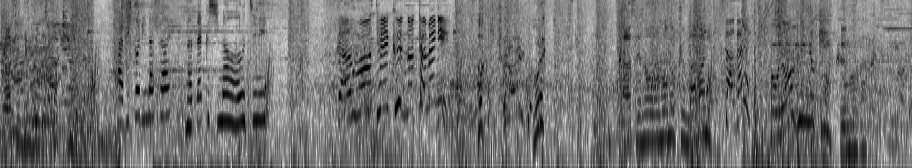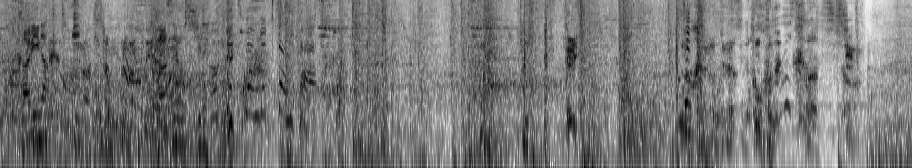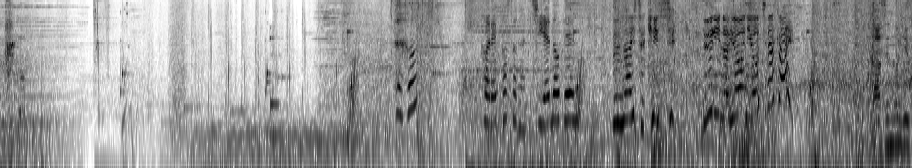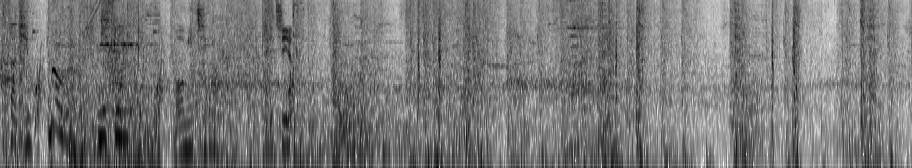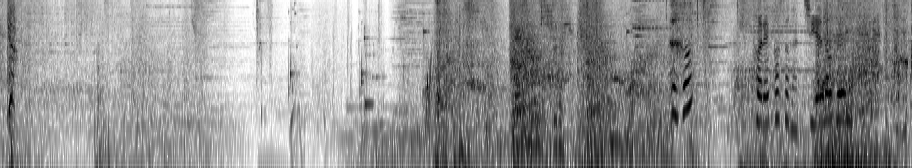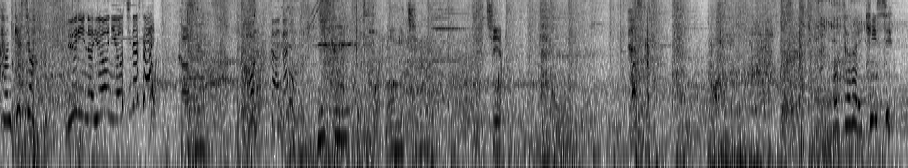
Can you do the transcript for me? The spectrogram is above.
風の行く先をはびこりなさい。私のお家に。ガンオー帝君のために。はっこれ。風の赴くままに。下がれ。炎軍の剣雲がく借りなく時。風を知れ。お客さんが来たみたい。ふそが知恵の弁部外者禁止瑠璃のように落ちなさい。風の行く先を。もう見据えもみ違う。ちら知恵の弁召喚化粧瑠璃のように落ちなさい。風。下がれ見据もみちらえお触り禁止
